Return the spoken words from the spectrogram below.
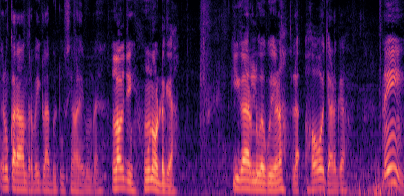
ਇਹਨੂੰ ਕਰਾਂ ਅੰਦਰ ਬਈ ਗੁਲਾਬੀ ਟੂਸਿਆਂ ਵਾਲੇ ਨੂੰ ਮੈਂ। ਲਓ ਜੀ ਹੁਣ ਉੱਡ ਗਿਆ। ਕੀ ਕਰ ਲੂਗਾ ਕੋਈ ਹਨਾ? ਲੈ, ਹੋ ਚੜ ਗਿਆ। ਨਹੀਂ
